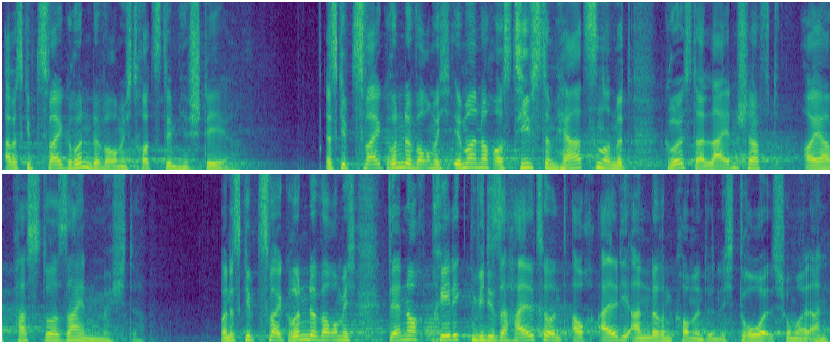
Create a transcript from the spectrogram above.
Aber es gibt zwei Gründe, warum ich trotzdem hier stehe. Es gibt zwei Gründe, warum ich immer noch aus tiefstem Herzen und mit größter Leidenschaft euer Pastor sein möchte. Und es gibt zwei Gründe, warum ich dennoch Predigten wie diese halte und auch all die anderen kommenden. Ich drohe es schon mal an.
